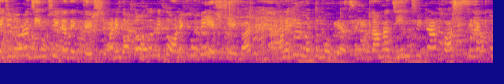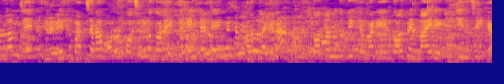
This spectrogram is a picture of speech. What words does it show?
এই জন্য ওরা জিম থ্রিটা দেখতে এসছে। মানে গতানুগতিক তো অনেক মুভি এসছে এবার। অনেকগুলো নতুন মুভি আছে। কিন্তু আমরা জিম থ্রিটা ফার্স্ট সিলেক্ট করলাম যে যেহেতু বাচ্চারা হরর পছন্দ করে একটু না গতানুগতিক মানে গল্পের বাইরে থ্রিটা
